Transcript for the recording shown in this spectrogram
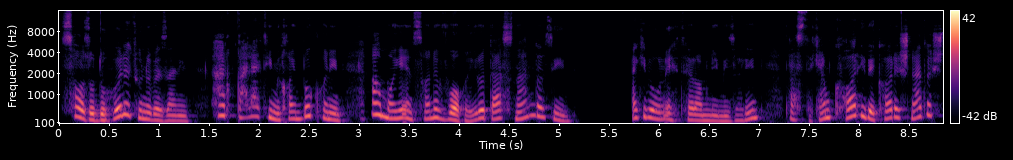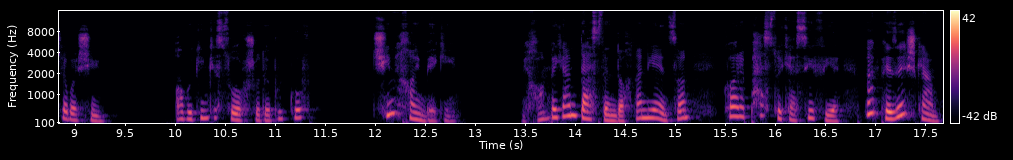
ساز و دهلتون رو بزنین. هر غلطی می‌خواین بکنین اما یه انسان واقعی رو دست نندازین. اگه به اون احترام نمی‌ذارین دست کم کاری به کارش نداشته باشین. آبوگین که سرخ شده بود گفت چی می‌خواین بگین؟ می‌خوام بگم دست انداختن یه انسان کار پست و کثیفیه. من پزشکم.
